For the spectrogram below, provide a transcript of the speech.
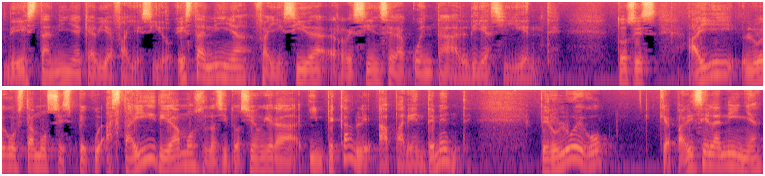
de esta niña que había fallecido. Esta niña fallecida recién se da cuenta al día siguiente. Entonces, ahí luego estamos especulando, hasta ahí, digamos, la situación era impecable, aparentemente. Pero luego que aparece la niña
